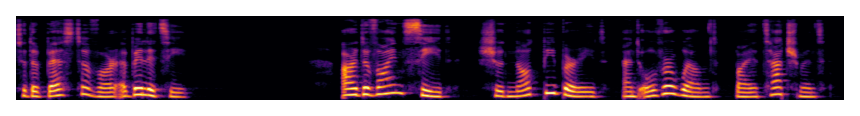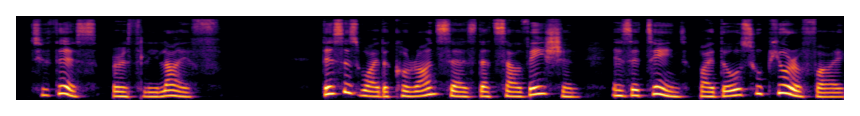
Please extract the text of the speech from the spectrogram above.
to the best of our ability. Our divine seed should not be buried and overwhelmed by attachment to this earthly life. This is why the Quran says that salvation is attained by those who purify,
